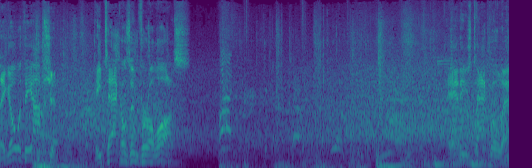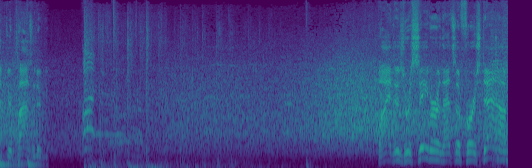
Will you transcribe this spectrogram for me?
They go with the option. He tackles him for a loss. And he's tackled after positive. Finds his receiver, and that's a first down.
